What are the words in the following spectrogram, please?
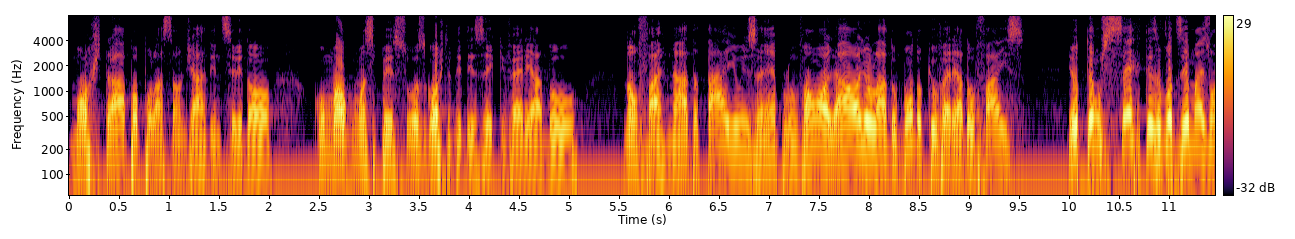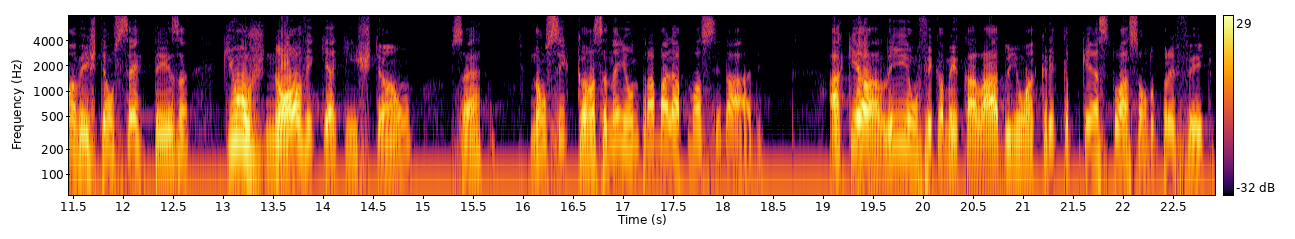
mostrar à população de Jardim de Seridó como algumas pessoas gostam de dizer que vereador não faz nada, tá aí o exemplo. Vão olhar, olha o lado bom do que o vereador faz. Eu tenho certeza, vou dizer mais uma vez, tenho certeza que os nove que aqui estão, certo? Não se cansa nenhum de trabalhar para nossa cidade. Aqui ali um fica meio calado em uma crítica porque é a situação do prefeito,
